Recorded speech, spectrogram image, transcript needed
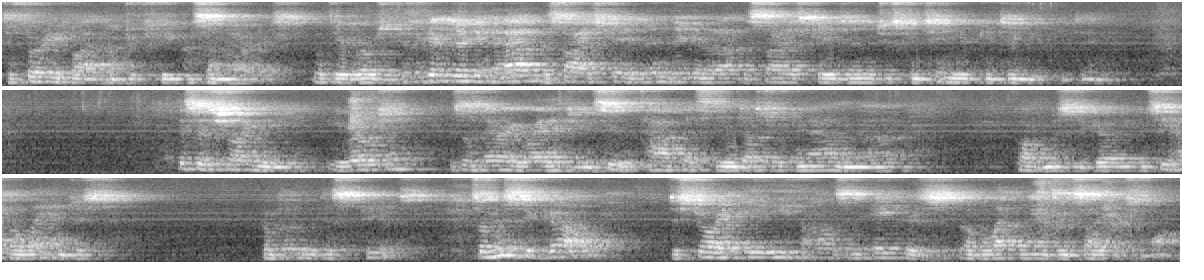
to 3,500 feet in some areas with the erosion. Because they kept digging it out, the sides caved in, digging it out, the sides caved in, it just continued, continued, continued. This is showing the erosion. This is an area right here. You can see the top, that's the industrial canal and uh, of Mr. Go. You can see how the land just completely disappears. So Mr. Go destroyed 80,000 acres of wetlands and cypress swamp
